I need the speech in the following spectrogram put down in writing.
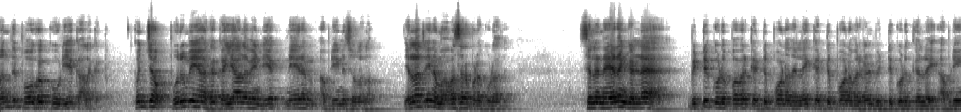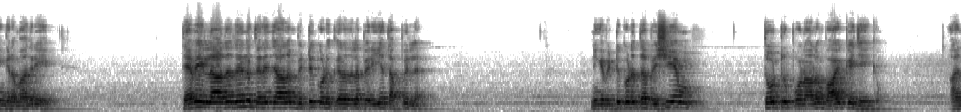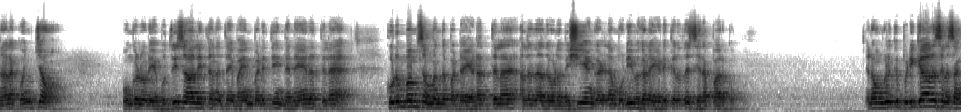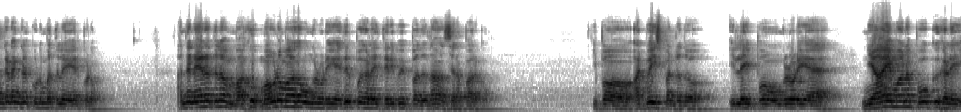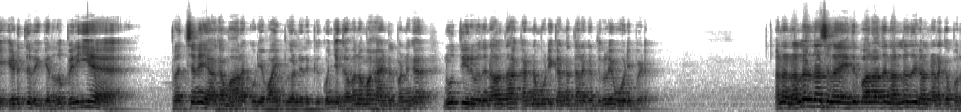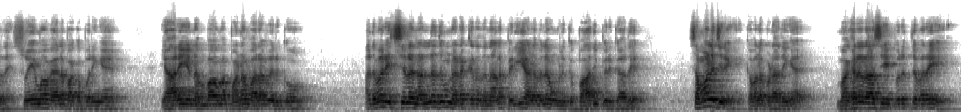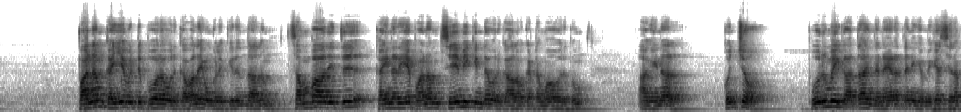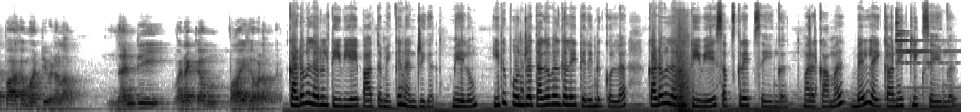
வந்து போகக்கூடிய காலகட்டம். கொஞ்சம் பொறுமையாக கையாள வேண்டிய நேரம் அப்படின்னு சொல்லலாம். எல்லாத்தையும் நம்ம அவசரப்படக்கூடாது. சில நேரங்களில் விட்டு கொடுப்பவர் கெட்டு போனதில்லை கெட்டு போனவர்கள் விட்டு கொடுக்கலை அப்படிங்கிற மாதிரி தேவையில்லாததுன்னு தெரிஞ்சாலும் விட்டு கொடுக்கறதுல பெரிய தப்பு இல்லை. நீங்கள் விட்டு கொடுத்த விஷயம் தோற்று போனாலும் வாழ்க்கை ஜெயிக்கும். அதனால் கொஞ்சம் உங்களுடைய புத்திசாலித்தனத்தை பயன்படுத்தி இந்த நேரத்தில் குடும்பம் சம்பந்தப்பட்ட இடத்துல அல்லது அதோட விஷயங்களில் முடிவுகளை எடுக்கிறது சிறப்பாக இருக்கும். ஏன்னா உங்களுக்கு பிடிக்காத சில சங்கடங்கள் குடும்பத்தில் ஏற்படும். அந்த நேரத்தில் மகு மௌனமாக உங்களுடைய எதிர்ப்புகளை தெரிவிப்பது தான் சிறப்பாக இருக்கும். இப்போ அட்வைஸ் பண்ணுறதோ இல்லை இப்போ உங்களுடைய நியாயமான போக்குகளை எடுத்து வைக்கிறதோ பெரிய பிரச்சனையாக மாறக்கூடிய வாய்ப்புகள் இருக்குது கொஞ்சம் கவனமாக ஹேண்டில் பண்ணுங்கள் நூற்றி இருபது நாள் தான் கண்ணை மூடி கண்ணை திறக்கிறதுக்குள்ளே ஓடி போயிடும். ஆனால் நல்லது தான் சில எதிர்பாராத நல்லதுகள் நடக்க போகிறது சுயமாக வேலை பார்க்க போகிறீங்க யாரையும் நம்பாமல் பணம் வரவு இருக்கும். அது மாதிரி சில நல்லதும் நடக்கிறதுனால பெரிய அளவில் உங்களுக்கு பாதிப்பு இருக்காது. சமாளிச்சிடுங்க கவலைப்படாதீங்க. மகர ராசியை பொறுத்தவரை பணம் கையை விட்டு போகிற ஒரு கவலை உங்களுக்கு இருந்தாலும் சம்பாதித்து கை நிறைய பணம் சேமிக்கின்ற ஒரு காலகட்டமாகவும் இருக்கும். ஆகையினால் கொஞ்சம் பொறுமை காத்தா இந்த நேரத்தை நீங்கள் மிக சிறப்பாக மாற்றிவிடலாம். நன்றி வணக்கம் வாழ்க வளமுடன். கடவுள் அருள் டிவியை பார்த்தமைக்க நன்றிகள். மேலும் இது போன்ற தகவல்களை தெரிந்து கொள்ள கடவுள் அருள் டிவியை சப்ஸ்கிரைப் செய்யுங்கள். மறக்காமல் பெல் ஐக்கானை கிளிக் செய்யுங்கள்.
